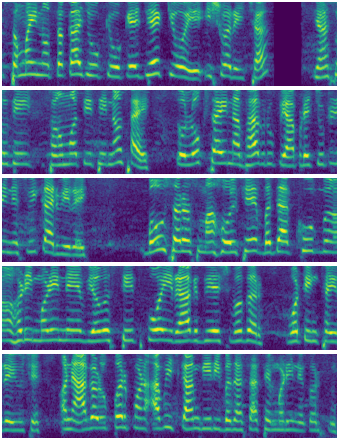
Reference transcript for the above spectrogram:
સમયનો તકાજો કયો કે જે કયો એ ઈશ્વર ઈચ્છા જ્યાં સુધી સહમતિથી ન થાય, તો લોકશાહીના ભાગરૂપે આપણે ચૂંટણીને સ્વીકારવી રહી. બહુ સરસ માહોલ છે. બધા ખૂબ હળીમળીને વ્યવસ્થિત, કોઈ રાગ દ્વેષ વગર વોટિંગ થઈ રહ્યું છે. અને આગળ ઉપર પણ આવી જ કામગીરી બધા સાથે મળીને કરશું.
